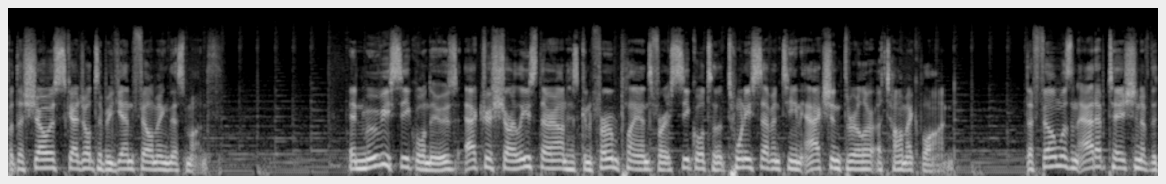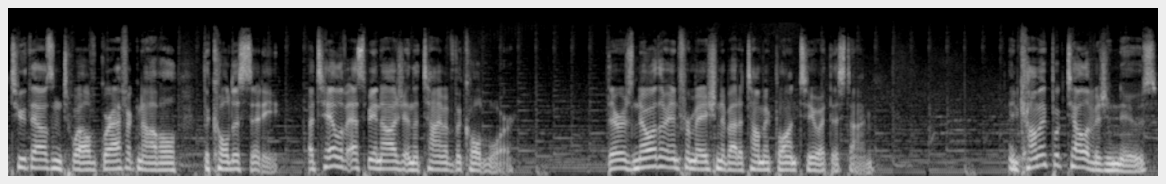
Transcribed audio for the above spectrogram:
but the show is scheduled to begin filming this month. In movie sequel news, actress Charlize Theron has confirmed plans for a sequel to the 2017 action thriller Atomic Blonde. The film was an adaptation of the 2012 graphic novel The Coldest City, a tale of espionage in the time of the Cold War. There is no other information about Atomic Blonde 2 at this time. In comic book television news,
